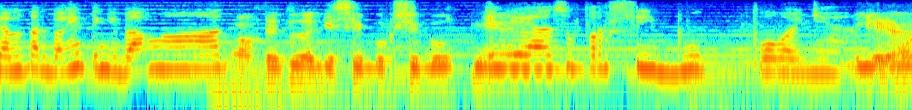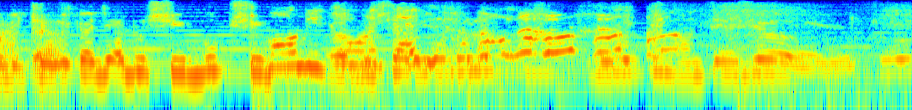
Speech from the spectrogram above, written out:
jam terbangnya tinggi banget. Waktu itu lagi sibuk-sibuknya. Iya, super sibuk pokoknya. Iya, Iya, mau diculik aja, aduh sibuk sibuk. Mau diculik aja. diculik. Nanti aja gitu.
